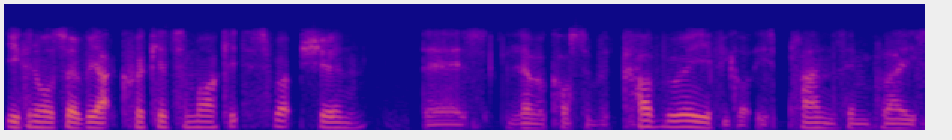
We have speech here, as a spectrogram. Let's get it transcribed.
You can also react quicker to market disruption. There's lower cost of recovery if you've got these plans in place,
